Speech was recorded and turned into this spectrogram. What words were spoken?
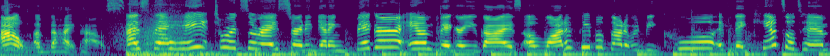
out of the hype house. As the hate towards Larray started getting bigger and bigger, you guys, a lot of people thought it would be cool if they canceled him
